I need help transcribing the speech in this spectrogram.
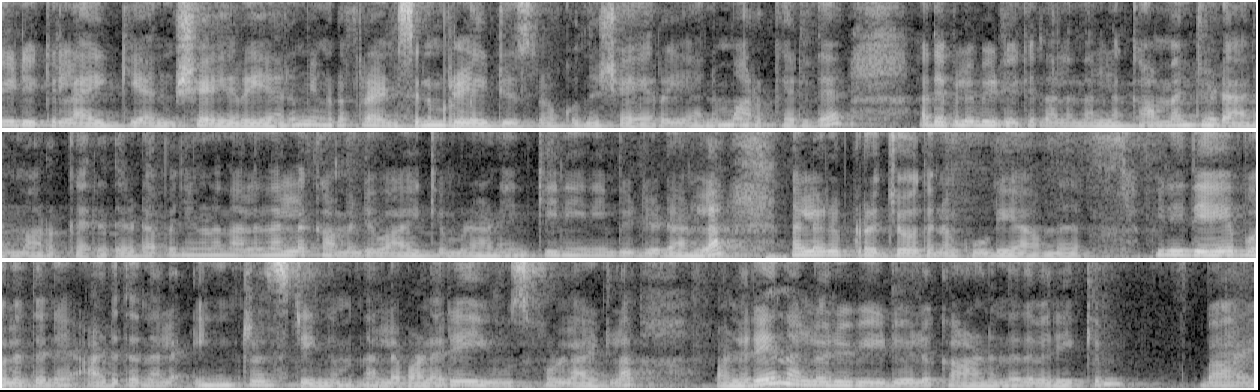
വീഡിയോയ്ക്ക് ലൈക്ക് ചെയ്യാനും ഷെയർ ചെയ്യാനും നിങ്ങളുടെ ഫ്രണ്ട്സിനും റിലേറ്റീവ്സിനും ഒക്കെ ഒന്ന് ഷെയർ ചെയ്യാനും മറക്കരുത്. അതേപോലെ വീഡിയോയ്ക്ക് നല്ല നല്ല കമന്റ് ഇടാനും മറക്കരുത് കേട്ടോ അപ്പോൾ ഞങ്ങൾ നല്ല നല്ല കമന്റ് വായിക്കുമ്പോഴാണ് എനിക്ക് ഇനി ഇനിയും വീഡിയോ ഇടാനുള്ള നല്ലൊരു പ്രചോദനം കൂടിയാവുന്നത്. പിന്നെ ഇതേപോലെ തന്നെ അടുത്ത നല്ല ഇൻട്രസ്റ്റിങ്ങും നല്ല വളരെ യൂസ്ഫുള്ളായിട്ടുള്ള വളരെ നല്ലൊരു വീഡിയോയിൽ കാണുന്നത് വരേക്കും. ബൈ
